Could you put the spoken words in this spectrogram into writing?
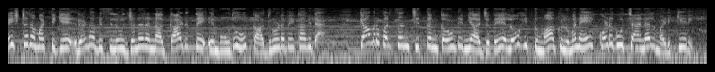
ಎಷ್ಟರ ಮಟ್ಟಿಗೆ ರಣ ಬಿಸಿಲು ಜನರನ್ನ ಕಾಡುತ್ತೆ ಎಂಬುದು ಕಾದು ನೋಡಬೇಕಾಗಿದೆ. ಕ್ಯಾಮರಾ ಪರ್ಸನ್ ಚಿತ್ತನ್ ಕೌಂಡಿನ್ಯ ಜೊತೆ ಲೋಹಿತ್ ಮಾಕುಲು ಮನೆ, ಕೊಡಗು ಚಾನೆಲ್ ಮಡಿಕೇರಿ.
